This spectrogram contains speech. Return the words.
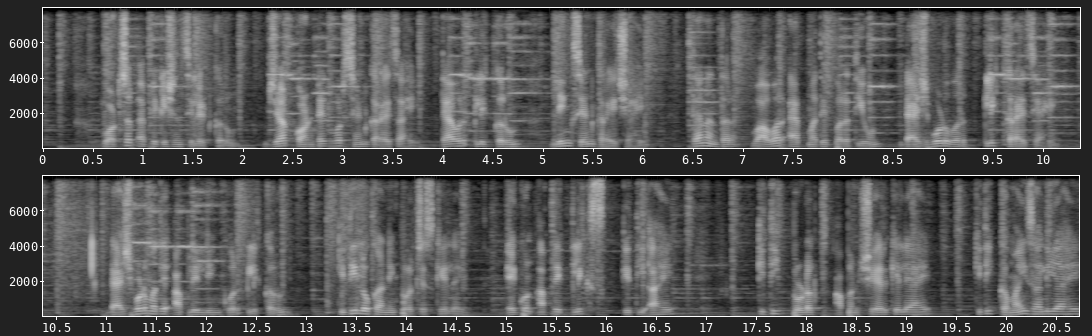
व्हॉट्सअप ॲप्लिकेशन सिलेक्ट करून ज्या कॉन्टॅक्टवर सेंड करायचं आहे त्यावर क्लिक करून लिंक सेंड करायची आहे. त्यानंतर वावर ॲपमध्ये परत येऊन डॅशबोर्डवर क्लिक करायचे आहे. डॅशबोर्डमध्ये आपली लिंकवर क्लिक करून किती लोकांनी परचेस केलं आहे एकूण आपले क्लिक्स किती आहे? किती प्रोडक्ट आपण शेअर केले आहे? किती कमाई झाली आहे?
